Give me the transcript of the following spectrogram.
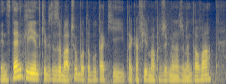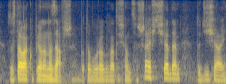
Więc ten klient, kiedy to zobaczył, bo to był taki, taka firma project managementowa, została kupiona na zawsze, bo to był rok 2006-2007, do dzisiaj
